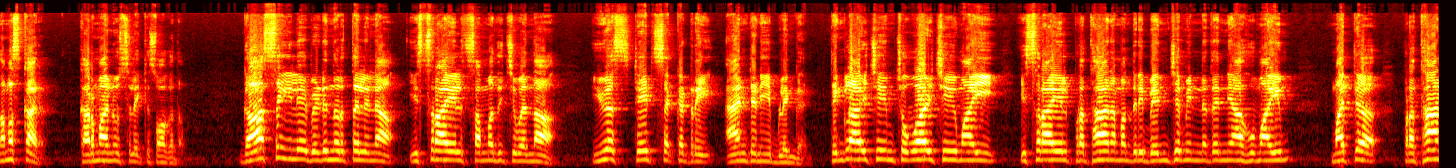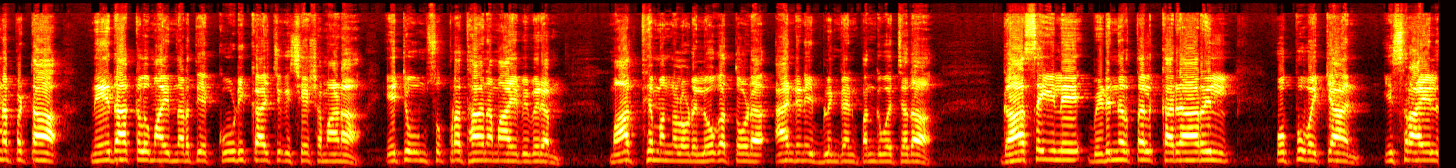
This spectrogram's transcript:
നമസ്കാരം. കർമ്മ ന്യൂസിലേക്ക് സ്വാഗതം. ഗാസയിലെ വെടിനിർത്തലിന് ഇസ്രായേൽ സമ്മതിച്ചുവെന്ന U S state secretary Antony Blinken. തിങ്കളാഴ്ചയും ചൊവ്വാഴ്ചയുമായി ഇസ്രായേൽ പ്രധാനമന്ത്രി ബെഞ്ചമിൻ നെതന്യാഹുമായും മറ്റ് പ്രധാനപ്പെട്ട നേതാക്കളുമായും നടത്തിയ കൂടിക്കാഴ്ചയ്ക്ക് ശേഷമാണ് ഏറ്റവും സുപ്രധാനമായ വിവരം മാധ്യമങ്ങളോട് ലോകത്തോട് ആന്റണി ബ്ലിങ്കൻ പങ്കുവച്ചത്. ഗാസയിലെ വെടിനിർത്തൽ കരാറിൽ ഒപ്പുവയ്ക്കാൻ ഇസ്രായേൽ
